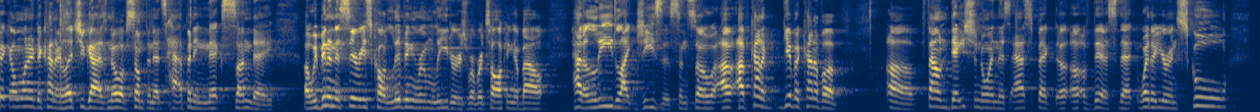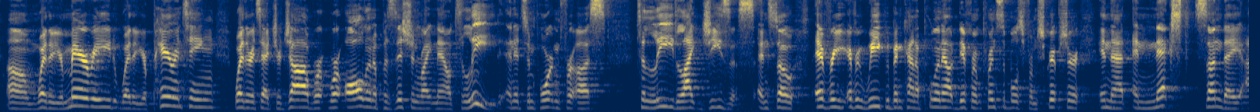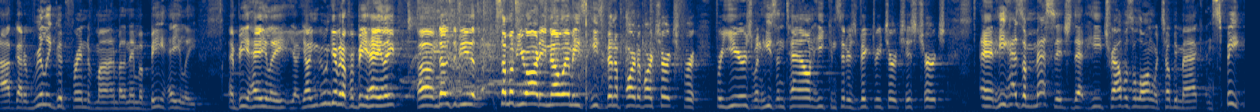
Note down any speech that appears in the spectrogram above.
quick, I wanted to kind of let you guys know of something that's happening next Sunday. Uh, we've been in a series called Living Room Leaders where we're talking about how to lead like Jesus. And so I, have kind of given a kind of a uh, foundational in this aspect of, of, this that whether you're in school, um, whether you're married, whether you're parenting, whether it's at your job, we're, we're all in a position right now to lead. And it's important for us to lead like Jesus. And so every every week we've been kind of pulling out different principles from scripture in that. And next Sunday, I've got a really good friend of mine by the name of B. Haley. And B. Haley, y'all, you can give it up for B. Haley. Um, those of you, that, some of you already know him. He's, he's been a part of our church for, for years. When he's in town, he considers Victory Church his church. And he has a message that he travels along with TobyMac and speaks.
